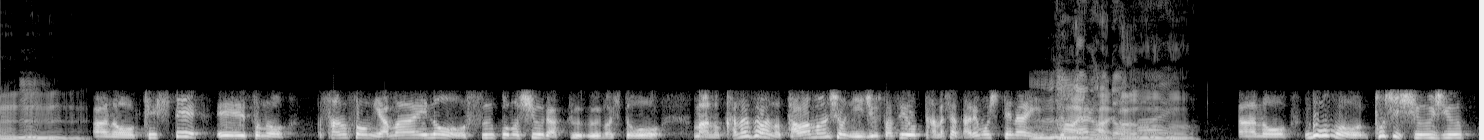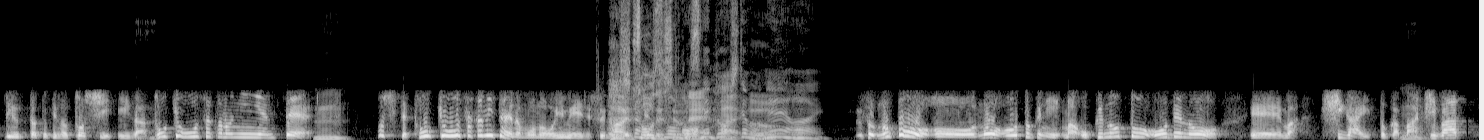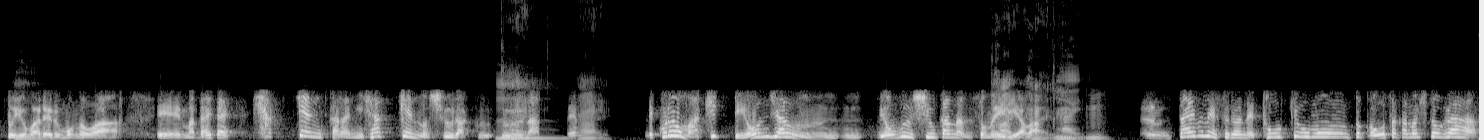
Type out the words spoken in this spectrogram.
あの決して、えー、その山村山あいの数個の集落の人をまあ、あの金沢のタワーマンションに移住させようって話は誰もしてないんです、なるほど、あのどうも都市集中って言った時の都市が東京、大阪の人間って、うん、都市って東京、大阪みたいなものをイメージするんですよ、はい、そうですよね。どうしてもね、はい。能登の特に、まあ、奥能登での、えーまあ、市街とか町場と呼ばれるものは、うん、えー、まあ、大体100軒から200軒の集落なんですね。うんはいで、これを町って呼んじゃうん、呼ぶ習慣なんです、そのエリアは。はいはい、だいぶね、それはね、東京もとか大阪の人が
